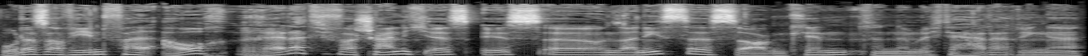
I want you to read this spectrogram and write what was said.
Wo das auf jeden Fall auch relativ wahrscheinlich ist, ist äh, unser nächstes Sorgenkind, nämlich der Herr der Ringe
